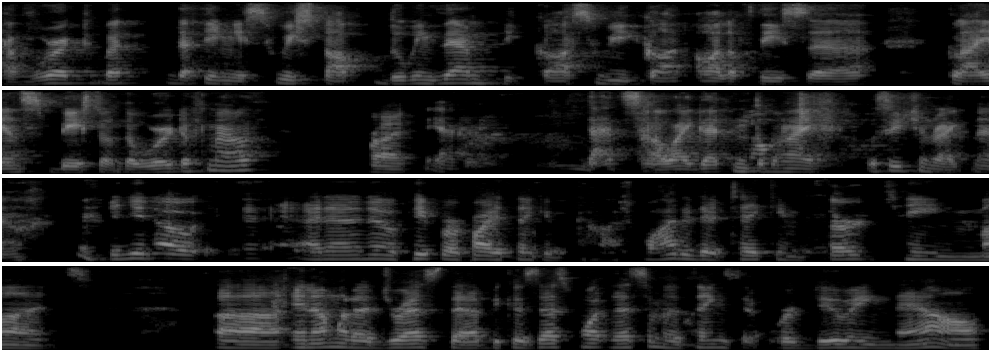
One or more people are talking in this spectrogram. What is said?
have worked. But the thing is we stopped doing them because we got all of these uh, clients based on the word of mouth. Right. Yeah. That's how I got into my position right now. and you know, and I know people are probably thinking, "Gosh, why did it take him 13 months?" Uh, and I'm going to address that because that's what that's some of the things that we're doing now,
